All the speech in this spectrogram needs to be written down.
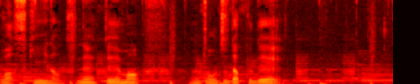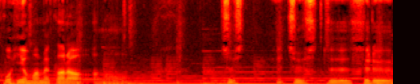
ーは好きなんですね。でまあ、うん、と自宅でコーヒーを豆からあの抽出抽出する、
